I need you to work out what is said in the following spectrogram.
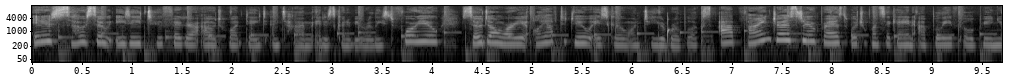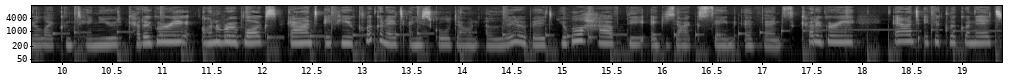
it is so so easy to figure out what date and time it is going to be released for you. So don't worry, all you have to do is go onto your Roblox app, find Dress to Impress, which once again I believe it will be in your like continued category on Roblox. And if you click on it and you scroll down a little bit, you will have the exact same events category. And if you click on it,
